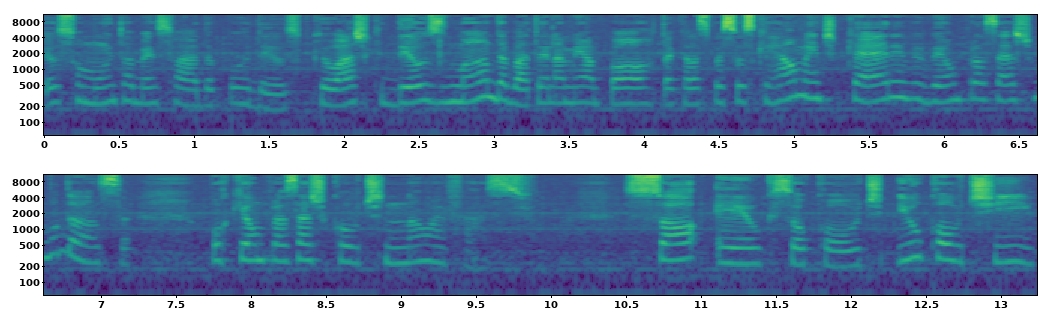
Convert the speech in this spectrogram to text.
Eu sou muito abençoada por Deus, porque eu acho que Deus manda bater na minha porta aquelas pessoas que realmente querem viver um processo de mudança. Porque um processo de coach não é fácil. Só eu que sou coach e o coach que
